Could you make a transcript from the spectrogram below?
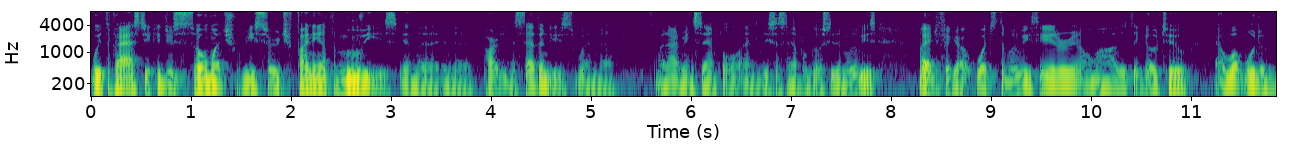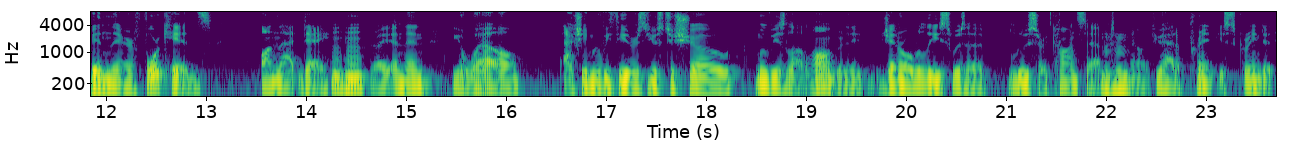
with the past, you could do so much research, finding out the movies in the in the part in the '70s when uh, when Irene Sample and Lisa Sample go see the movies. We had to figure out what's the movie theater in Omaha that they go to, and what would have been there for kids on that day, right? And then you go, well, actually, movie theaters used to show movies a lot longer. The general release was a looser concept. You know, if you had a print, you screened it.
